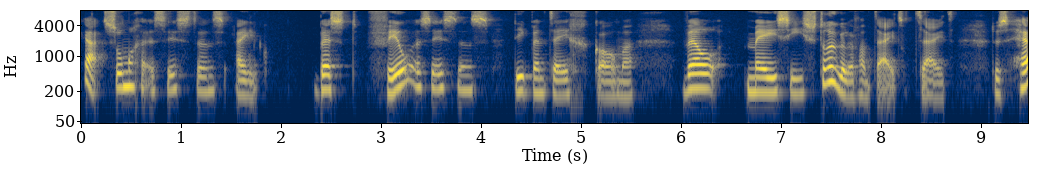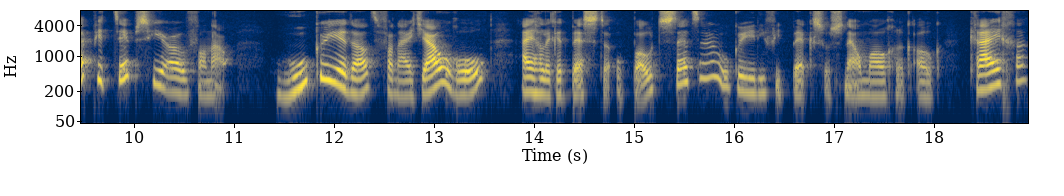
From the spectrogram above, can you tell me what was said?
ja, sommige assistants, eigenlijk best veel assistants die ik ben tegengekomen, wel mee zie struggelen van tijd tot tijd. Dus heb je tips hierover van, nou, hoe kun je dat vanuit jouw rol eigenlijk het beste op poot zetten? Hoe kun je die feedback zo snel mogelijk ook krijgen?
